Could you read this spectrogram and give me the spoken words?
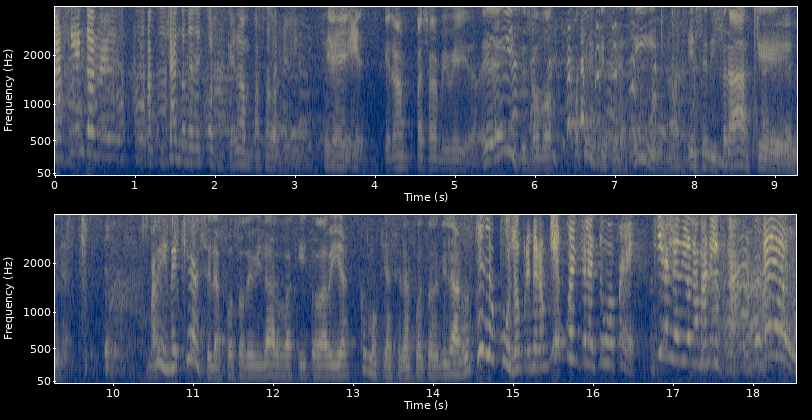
haciéndome, acusándome de cosas que no han pasado en mi vida. Sí, que, que no han pasado en mi vida. Eh, ese sos vos. Vos tenés que ser así. Ese disfraz que... Dime, ¿qué hace la foto de Bilardo aquí todavía? ¿Cómo que hace la foto de Bilardo? ¿Quién lo puso primero? ¿Quién fue el que le tuvo fe? ¿Quién le dio la manija? ¡Eu!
